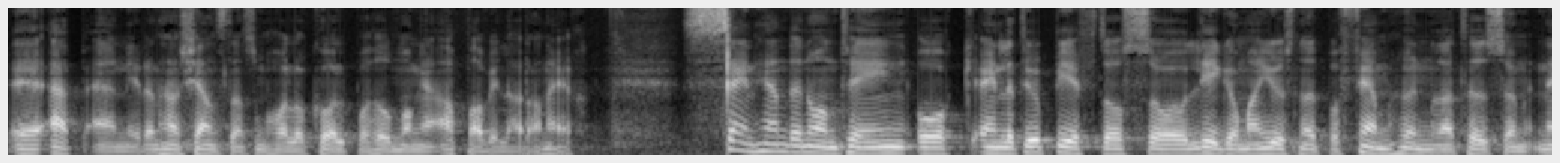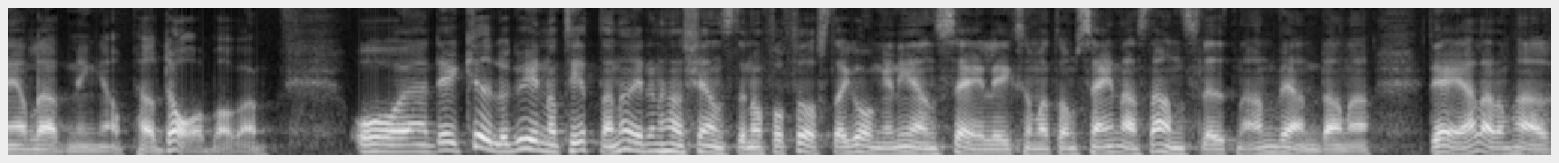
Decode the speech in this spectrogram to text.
eh, App Annie, den här tjänsten som håller koll på hur många appar vi laddar ner. Sen hände någonting och enligt uppgifter så ligger man just nu på 500 000 nedladdningar per dag bara. Och eh, det är kul att gå in och titta nu i den här tjänsten och för första gången igen se liksom att de senast anslutna användarna det är alla de här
